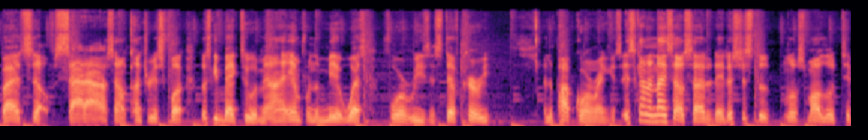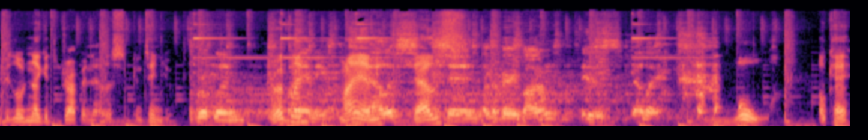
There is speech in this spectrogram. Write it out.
by itself. Sat out. I sound country as fuck. Let's get back to it, man. I am from the Midwest for a reason. Steph Curry and the popcorn rankings. It's kind of nice outside today. That's just a little small little tidbit, little nugget to drop in there. Let's continue. Brooklyn, Brooklyn, Miami, Miami, Dallas, Dallas. Then at the very bottom is LA. Whoa. Okay.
